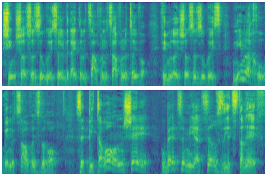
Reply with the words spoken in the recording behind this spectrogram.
שאם שעושה זוגויס, הואיל ודאיתו לצרפן וצרפן לטויבו. ואם לא שעושה זוגויס, נמלכו ואין מצרפס לרו. זה פתרון שהוא בעצם מייצר, זה יצטרף,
